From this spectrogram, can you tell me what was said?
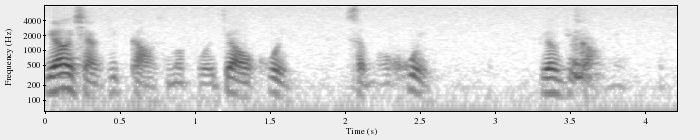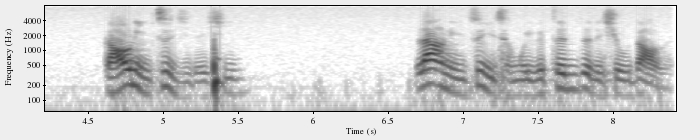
不要想去搞什么佛教会、什么会，不要去搞那，搞你自己的心，让你自己成为一个真正的修道人，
